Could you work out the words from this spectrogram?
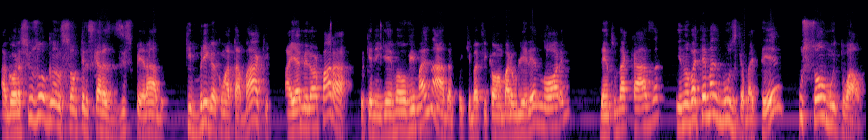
Agora, se os ogãs são aqueles caras desesperados que briga com a tabaque, aí é melhor parar, porque ninguém vai ouvir mais nada, porque vai ficar uma barulheira enorme dentro da casa e não vai ter mais música, vai ter o som muito alto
